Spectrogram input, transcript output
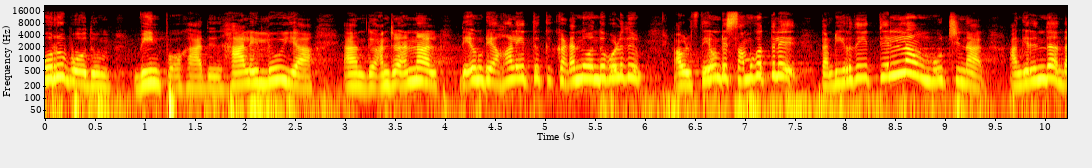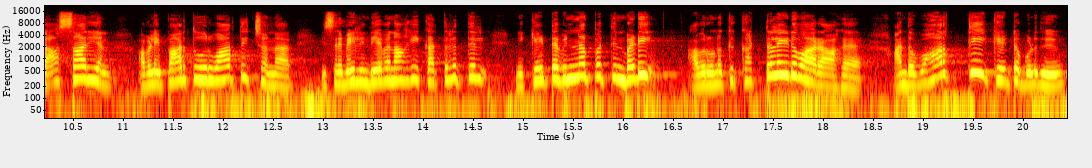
ஒருபோதும் வீண் போகாது. ஹாலை லூயா அந்த அன்று அண்ணாள் தேவனுடைய ஆலயத்துக்கு கடந்து வந்த பொழுது அவள் தேவனுடைய சமூகத்திலே தன்னுடைய இருதயத்தெல்லாம் ஊற்றினார் அங்கிருந்து அந்த ஆசாரியன் அவளை பார்த்து ஒரு வார்த்தை சொன்னார். இஸ்ரவேலின் தேவனாகிய கத்திரத்தில் நீ கேட்ட விண்ணப்பத்தின்படி அவர் உனக்கு கட்டளையிடுவாராக. அந்த வார்த்தையை கேட்ட பொழுது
